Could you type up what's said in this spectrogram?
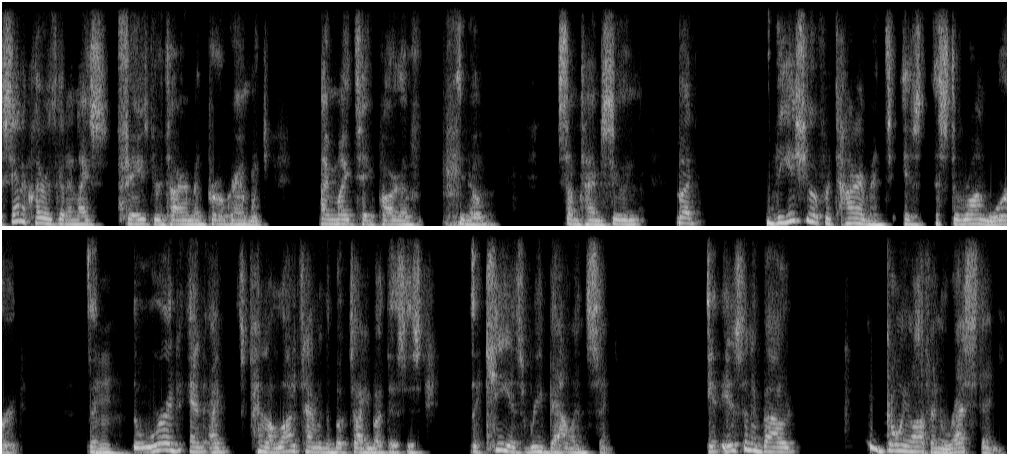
Santa Clara's got a nice phased retirement program, which I might take part of, you know, sometime soon. But the issue of retirement is it's the wrong word. The, Mm. the word, and I spend a lot of time in the book talking about this, is the key is rebalancing. It isn't about going off and resting.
